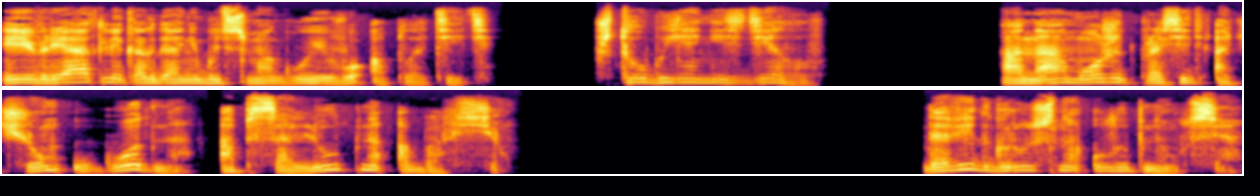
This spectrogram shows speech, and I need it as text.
«И вряд ли когда-нибудь смогу его оплатить. Что бы я ни сделал, она может просить о чем угодно, абсолютно обо всем. Давид грустно улыбнулся.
